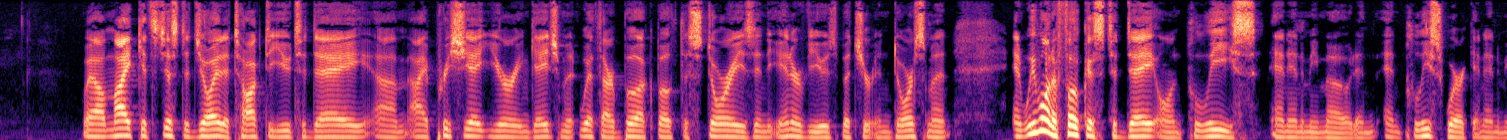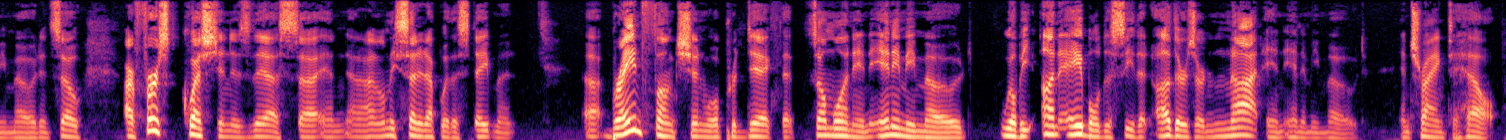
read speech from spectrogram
Well, Mike, it's just a joy to talk to you today. Um, I appreciate your engagement with our book, both the stories and the interviews, but your endorsement. And we want to focus today on police and enemy mode and, and police work and enemy mode. And so our first question is this, uh, and uh, let me set it up with a statement. Uh, brain function will predict that someone in enemy mode will be unable to see that others are not in enemy mode and trying to help.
